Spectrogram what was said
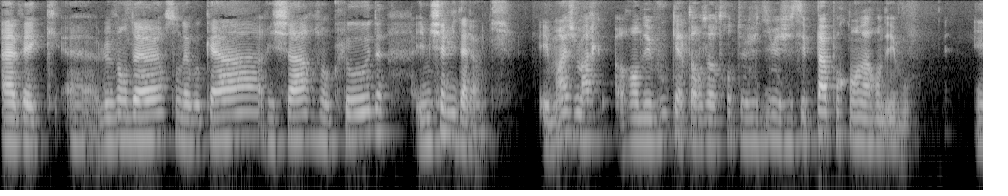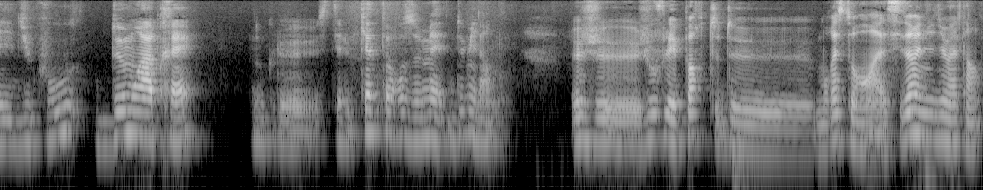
avec euh, le vendeur, son avocat, Richard, Jean-Claude et Michel Vidalinck. Et moi je marque rendez-vous 14h30 le jeudi mais je sais pas pourquoi on a rendez-vous. Et du coup, deux mois après, donc c'était le 14 mai 2001, j'ouvre les portes de mon restaurant à 6h30 du matin.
